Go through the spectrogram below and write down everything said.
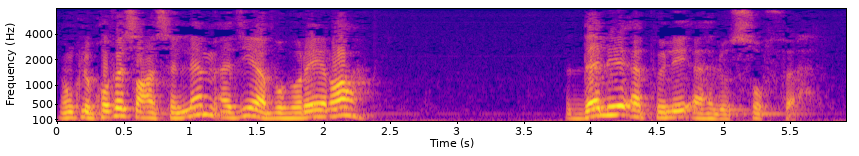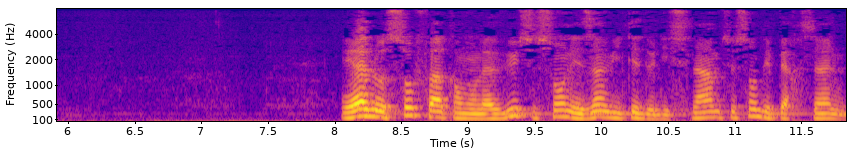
donc le professeur sallam a dit à Abu d'aller appeler Ahl Sufa et Ahl al comme on l'a vu, ce sont les invités de l'islam, ce sont des personnes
